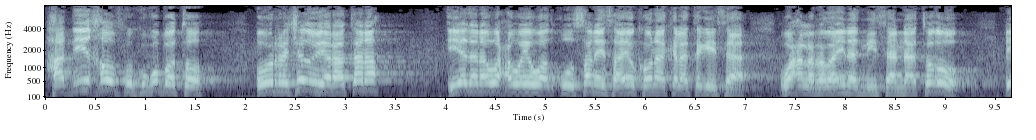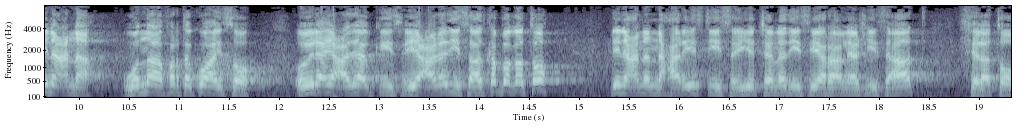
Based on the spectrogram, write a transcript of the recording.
haddii khawfku kugu bato oo rajadu yaraatana iyadana waxa weeye waad quusanaysaa iyo koonaa kala tegaysaa. Waxaa la rabaa inaad miisaannaato oo dhinacna wadnaha farta ku hayso oo ilaahay cadaabkiisa iyo cadhadiisa aad ka baqato dhinacna naxariistiisa iyo jannadiisa iyo raalliyaashihiisa aad filato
